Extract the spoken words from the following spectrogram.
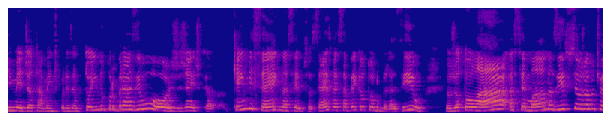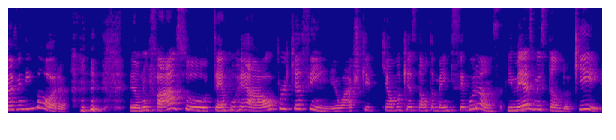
imediatamente, por exemplo, tô indo pro Brasil hoje, gente. Quem me segue nas redes sociais vai saber que eu tô no Brasil, eu já tô lá há semanas, isso se eu já não tiver vindo embora. eu não faço tempo real, porque assim, eu acho que, que é uma questão também de segurança. E mesmo estando aqui,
